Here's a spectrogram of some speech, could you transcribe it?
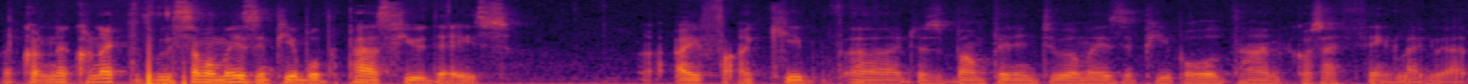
I connected with some amazing people the past few days. I, keep uh, just bumping into amazing people all the time because I think like that.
